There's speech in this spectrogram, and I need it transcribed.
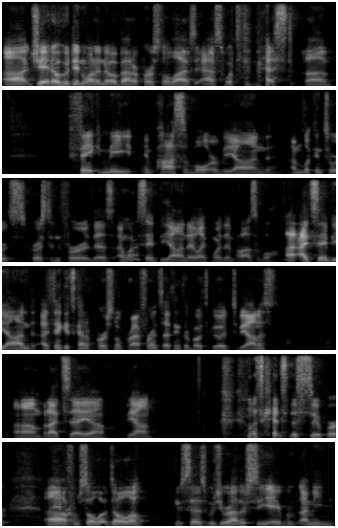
Uh, Jado, who didn't want to know about our personal lives, asked what's the best uh, fake meat, impossible or beyond. I'm looking towards Kristen for this. I want to say beyond, I like more than impossible. I, I'd say beyond. I think it's kind of personal preference. I think they're both good, to be honest. Um, but I'd say uh, beyond. Let's get to the super uh, from Solo Dolo, who says, Would you rather see Abram? I mean,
